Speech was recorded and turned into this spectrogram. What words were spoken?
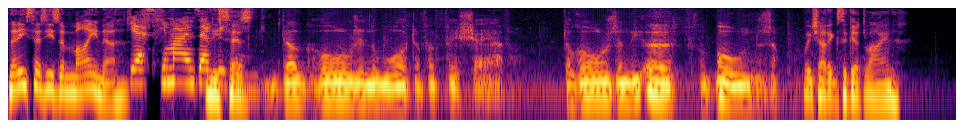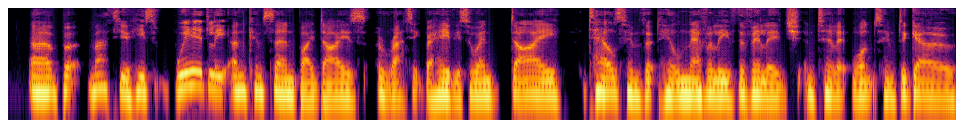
Then he says he's a miner. Yes, he minds And he says- Dug holes in the water for fish, I have. Dug holes in the earth for bones. which I think is a good line. Uh, but Matthew, he's weirdly unconcerned by Dai's erratic behaviour. So when Dai tells him that he'll never leave the village until it wants him to go,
